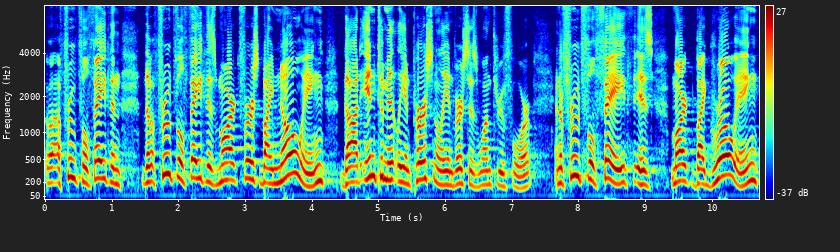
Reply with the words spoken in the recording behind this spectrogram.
a fruitful faith. And the fruitful faith is marked first by knowing God intimately and personally in verses 1 through 4. And a fruitful faith is marked by growing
